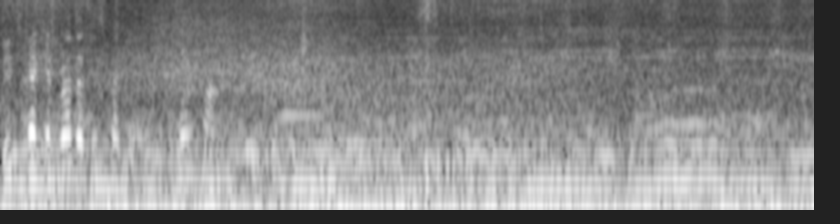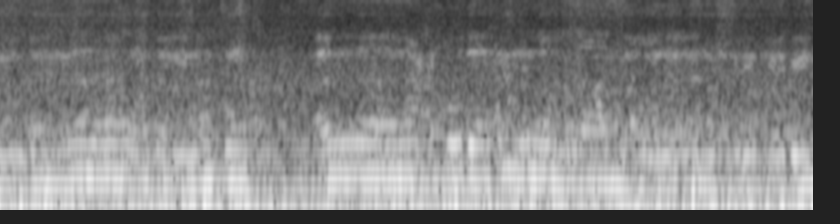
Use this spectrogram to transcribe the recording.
This packet, brother, this packet. ألا نعبد إلا الله ولا نشرك به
